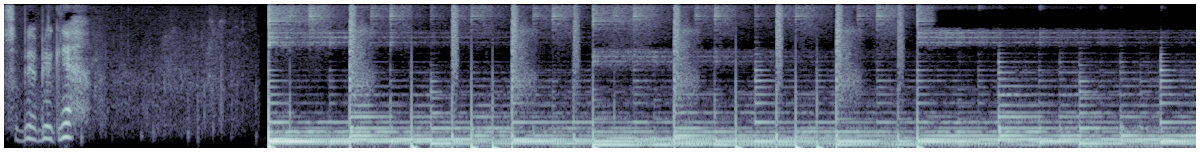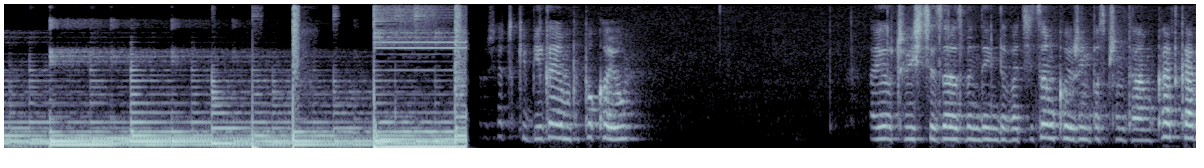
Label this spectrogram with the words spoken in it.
sobie biegnie. Biegają po pokoju. A ja oczywiście zaraz będę im dawać jedzonko, już im posprzątałam klatkę.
